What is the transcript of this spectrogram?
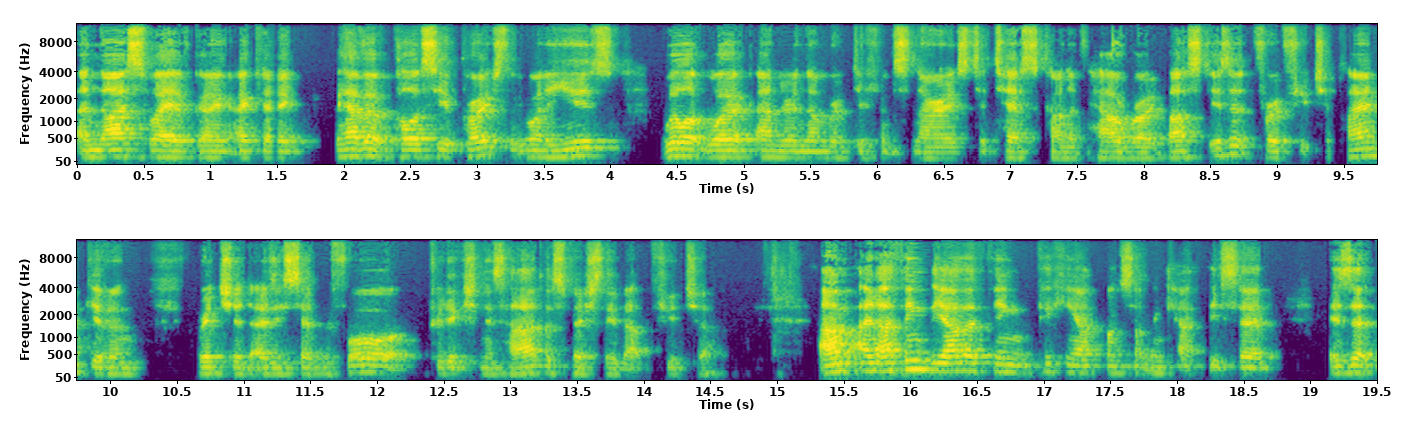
a nice way of going, okay, we have a policy approach that we want to use. Will it work under a number of different scenarios to test kind of how robust is it for a future plan, given Richard, as he said before, prediction is hard, especially about the future. Um, and I think the other thing, picking up on something Kathy said, is that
